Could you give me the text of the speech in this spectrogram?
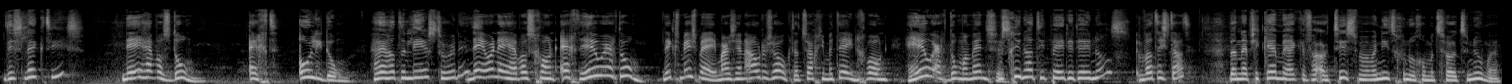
Dyslectisch? Nee, hij was dom. Echt, oliedom. Hij had een leerstoornis? Nee hoor, nee, hij was gewoon echt heel erg dom. Niks mis mee, maar zijn ouders ook. Dat zag je meteen. Gewoon heel erg domme mensen. Misschien had hij PDD-NOS? Wat is dat? Dan heb je kenmerken van autisme, maar niet genoeg om het zo te noemen.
